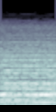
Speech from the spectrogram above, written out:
Lord.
